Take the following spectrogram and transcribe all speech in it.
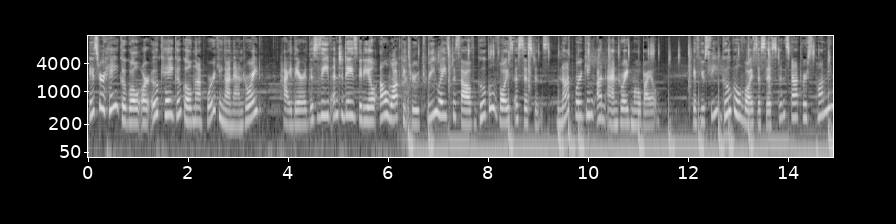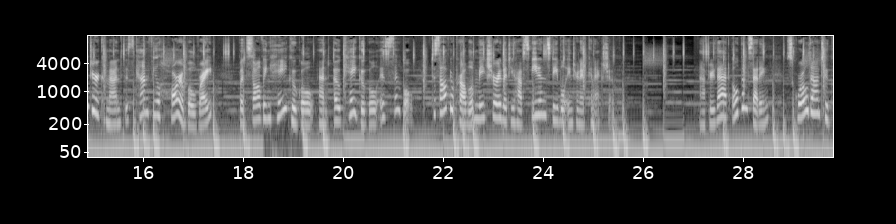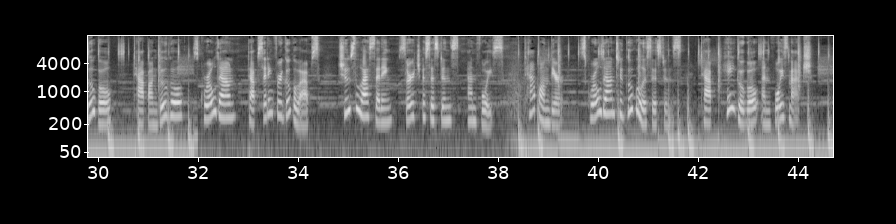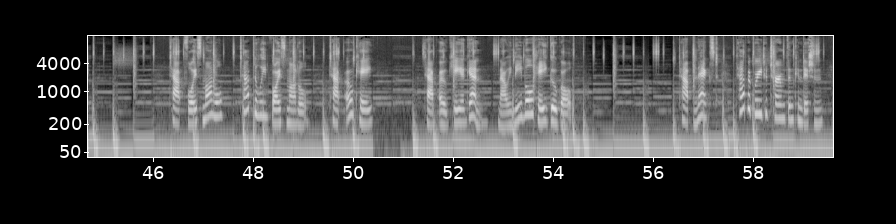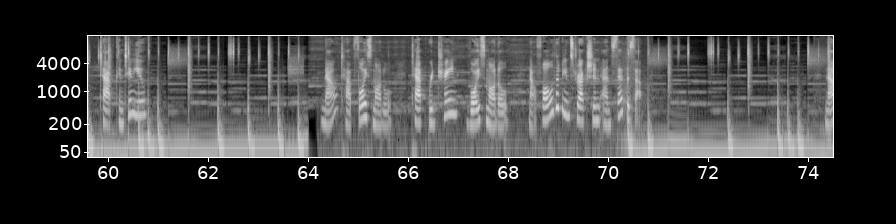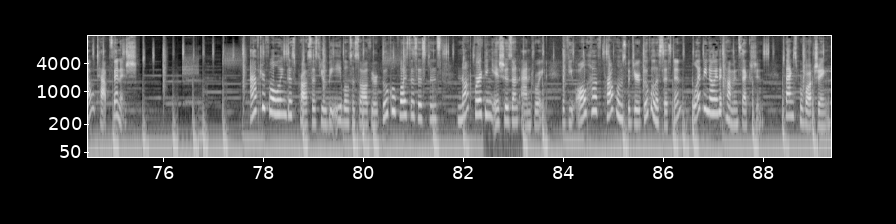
Is your Hey Google or OK Google not working on Android? Hi there, this is Eve and today's video I'll walk you through 3 ways to solve Google Voice Assistants not working on Android mobile. If you see Google Voice Assistants not responding to your command, this can feel horrible, right? But solving Hey Google and OK Google is simple. To solve your problem, make sure that you have speed and stable internet connection. After that, open Setting, scroll down to Google, tap on Google, scroll down, tap Setting for Google Apps, choose the last setting, Search Assistance and Voice. Tap on there, scroll down to Google Assistance, tap Hey Google and Voice Match. Tap Voice Model, tap Delete Voice Model, tap OK, tap OK again. Now enable Hey Google. Tap Next, tap Agree to Terms and Condition, tap Continue. Now tap Voice Model, tap Retrain Voice Model. Now follow the instruction and set this up. Now tap Finish. After following this process, you'll be able to solve your Google Voice Assistant's not working issues on Android. If you all have problems with your Google Assistant, let me know in the comment section. Thanks for watching.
